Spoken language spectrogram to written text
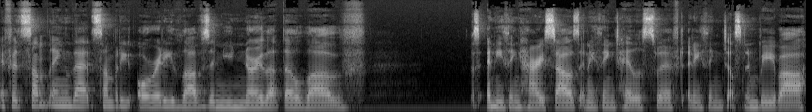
if it's something that somebody already loves and you know that they'll love anything Harry Styles, anything Taylor Swift, anything Justin Bieber,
